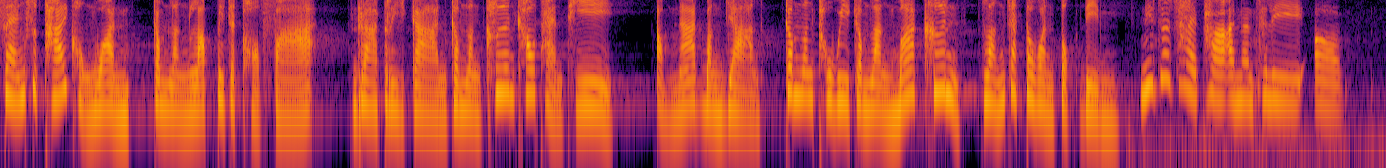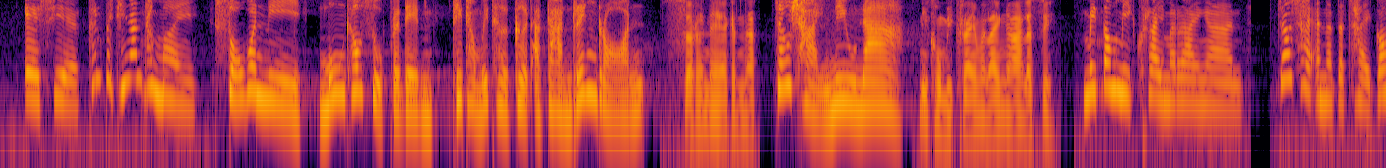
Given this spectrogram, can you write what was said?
แสงสุดท้ายของวันกำลังลับไปจากขอบฟ้า ราตรีการกำลังเคลื่อนเข้าแทนที่อำนาจบางอย่างกำลังทวีกำลังมากขึ้น หลังจากตะวันตกดิน นี่เจ้าชายพาอนัญชลีเอ่อ เอเชียขึ้นไปที่นั่นทำไมโซวันนีมุ่งเข้าสู่ประเด็นที่ทำให้เธอเกิดอาการเร่งร้อน สารแหนกันนัก เจ้าชายนิ้วหน้านี่คงมีใครมารายงานละสิ ไม่ต้องมีใครมารายงาน เจ้าชายอนันตชัยก็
